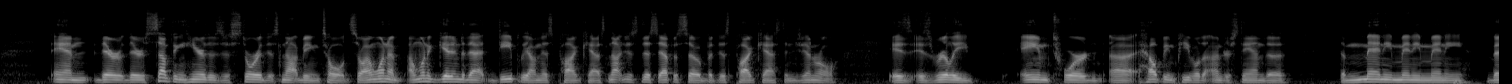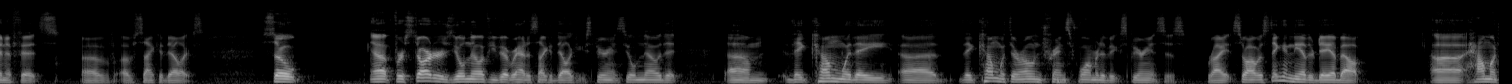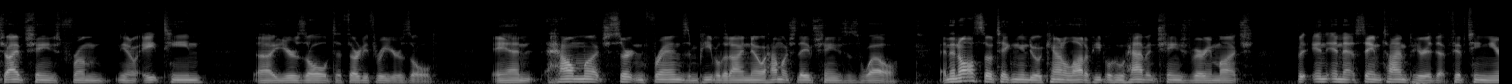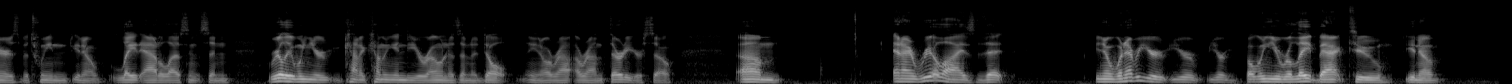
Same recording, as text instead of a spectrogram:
and there there's something here there's a story that's not being told. So i want to i want to get into that deeply on this podcast not just this episode but this podcast in general is is really aimed toward uh, helping people to understand the the many many many benefits of of psychedelics. So uh, for starters you'll know if you've ever had a psychedelic experience you'll know that um, they come with a uh, they come with their own transformative experiences right? So i was thinking the other day about uh, how much I've changed from you know 18 uh, years old to 33 years old, and how much certain friends and people that I know how much they've changed as well, and then also taking into account a lot of people who haven't changed very much, but in in that same time period, that 15 years between you know late adolescence and really when you're kind of coming into your own as an adult, you know around around 30 or so, um, and I realized that you know, whenever you're you're you're, but when you relate back to you know,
